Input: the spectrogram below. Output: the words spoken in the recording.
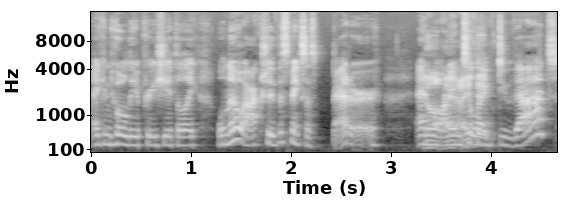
I can totally appreciate the like, well, no, actually, this makes us better, and No, wanting I to like do that.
